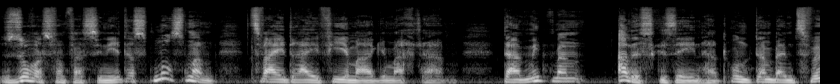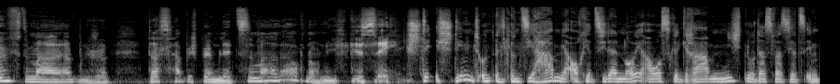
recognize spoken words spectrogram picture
sowas von fasziniert. Das muss man zwei, drei, viermal gemacht haben, damit man alles gesehen hat. Und dann beim zwölften Mal hat man gesagt, das habe ich beim letzten Mal auch noch nicht gesehen. Stimmt, und, und Sie haben ja auch jetzt wieder neu ausgegraben, nicht nur das, was jetzt im,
